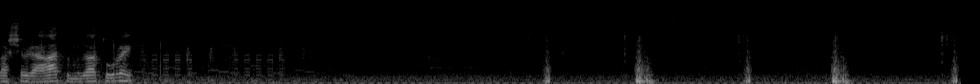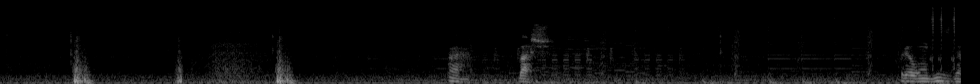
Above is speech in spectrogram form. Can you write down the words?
باش راهات وملات وريت به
